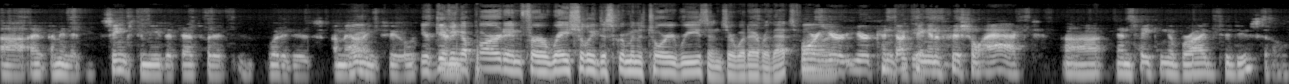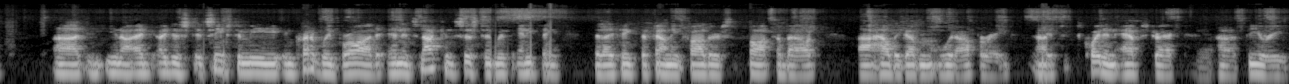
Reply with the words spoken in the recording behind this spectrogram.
Uh, I, I, mean, it seems to me that that's what it what it is amounting right. to. You're giving and, a pardon for racially discriminatory reasons or whatever. That's fine. Or you're you're conducting an official act uh, and taking a bribe to do so. Uh, you know, I, I, just it seems to me incredibly broad, and it's not consistent with anything that I think the founding fathers thought about uh, how the government would operate. Uh, it's, it's, quite an abstract uh, theory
